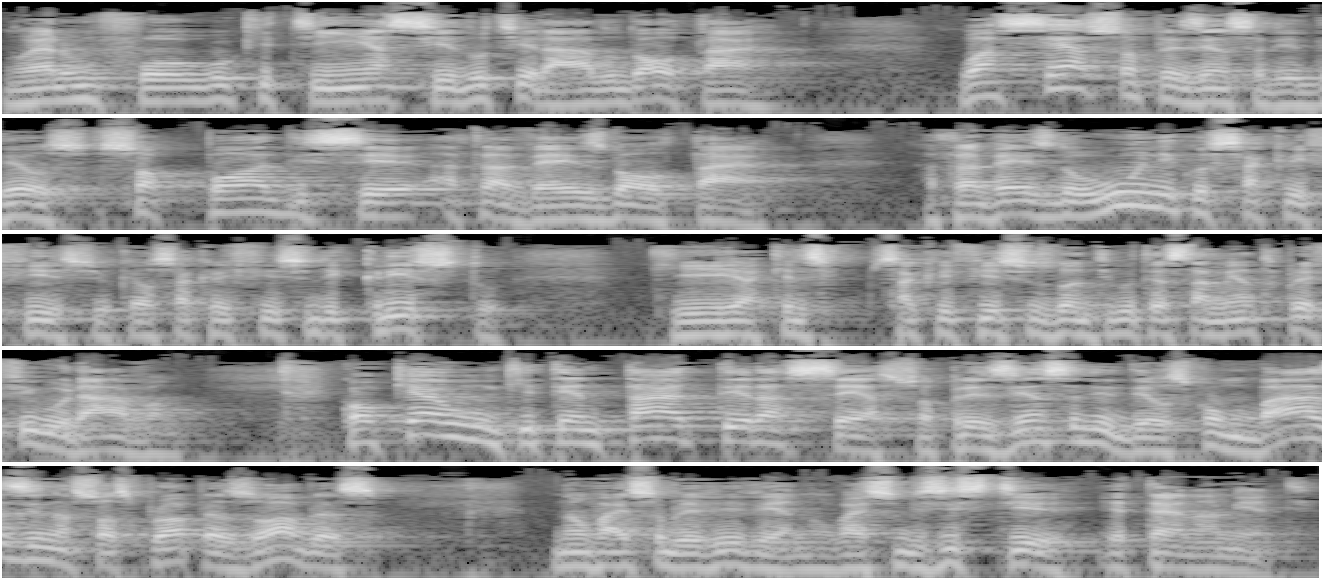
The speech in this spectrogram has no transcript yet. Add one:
Não era um fogo que tinha sido tirado do altar. O acesso à presença de Deus só pode ser através do altar, através do único sacrifício, que é o sacrifício de Cristo, que aqueles sacrifícios do Antigo Testamento prefiguravam. Qualquer um que tentar ter acesso à presença de Deus com base nas suas próprias obras, não vai sobreviver, não vai subsistir eternamente.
